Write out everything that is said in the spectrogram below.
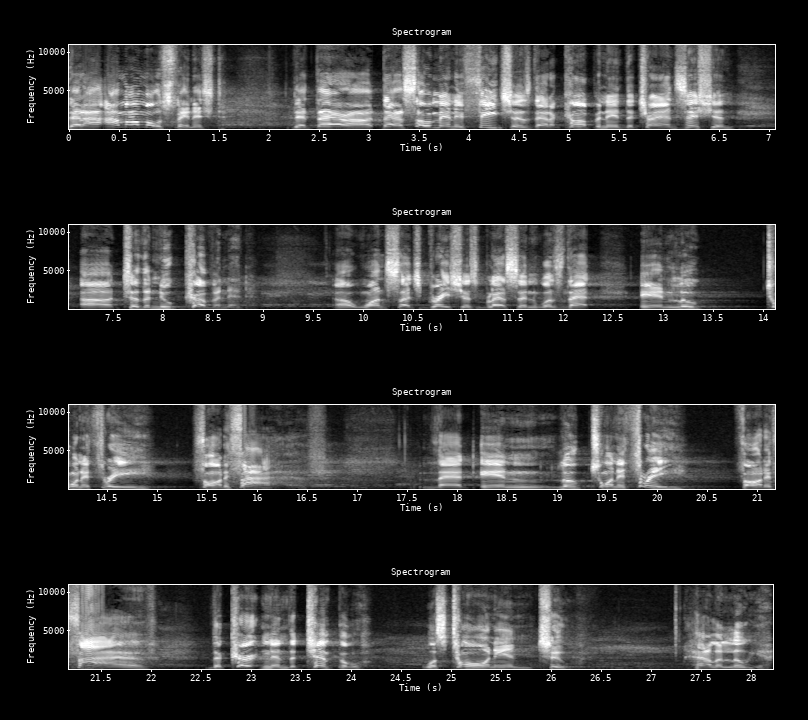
That I, am almost finished. That there are, there are so many features that accompany the transition uh, to the new covenant. Uh, one such gracious blessing was that in Luke 23 45 that in Luke 23 45, the curtain in the temple was torn in two. Hallelujah.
